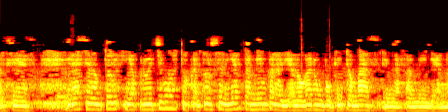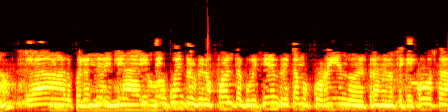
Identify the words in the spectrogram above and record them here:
Así es. Gracias, doctor. Y aprovechemos estos 14 días también para dialogar un poquito más en la familia, ¿no? Claro, para hacer este, encuentro que nos falta, porque siempre estamos corriendo detrás de no sé qué cosa.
